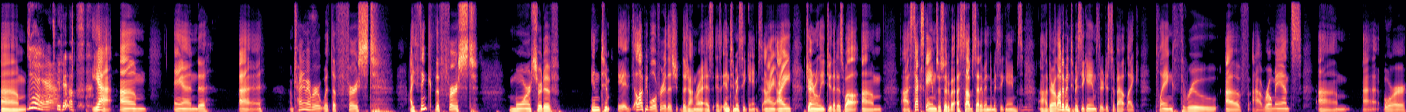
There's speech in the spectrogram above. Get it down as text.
um, Yeah. yeah. yeah um and uh i'm trying to remember what the first i think the first more sort of intim- a lot of people refer to this the genre as, as intimacy games and I, I generally do that as well um uh, sex games are sort of a, a subset of intimacy games. Uh, there are a lot of intimacy games. They're just about like playing through of uh, romance um, uh, or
